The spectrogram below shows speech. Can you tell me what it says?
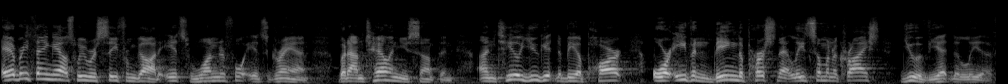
Everything else we receive from God, it's wonderful, it's grand. But I'm telling you something, until you get to be a part or even being the person that leads someone to Christ, you have yet to live.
